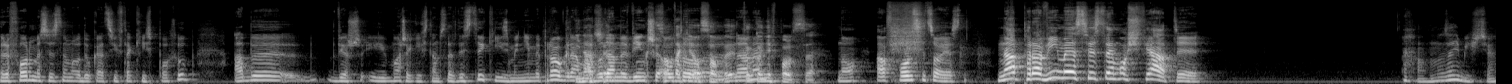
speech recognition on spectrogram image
reformę systemu edukacji w taki sposób, aby, wiesz, i masz jakieś tam statystyki, zmienimy program, inaczej. albo damy większy Są auto... takie osoby, damy- tylko nie w Polsce. No, a w Polsce co jest? Naprawimy system oświaty! Aha, no zajebiście.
